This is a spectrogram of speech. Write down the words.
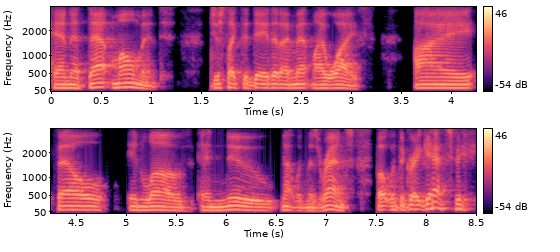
And at that moment, just like the day that I met my wife, I fell in love and knew, not with Ms. Rents, but with The Great Gatsby,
